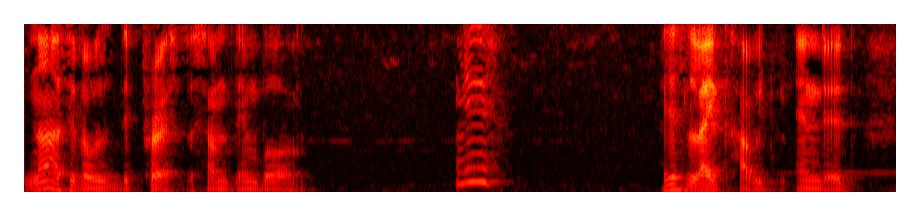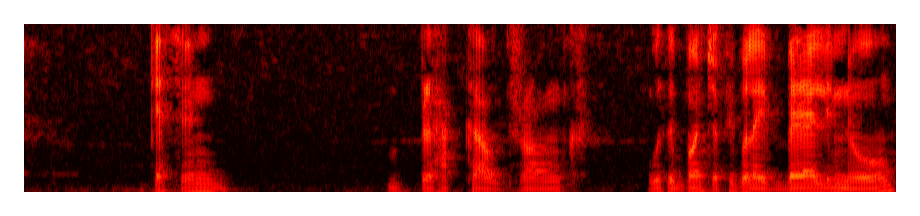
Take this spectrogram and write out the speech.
Not as if I was depressed or something, but yeah. I just like how it ended. Getting blackout drunk with a bunch of people I barely know.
